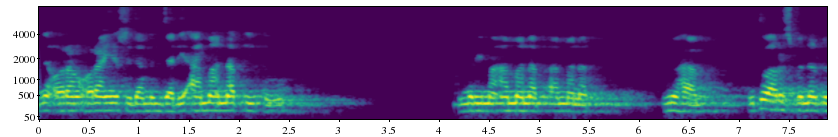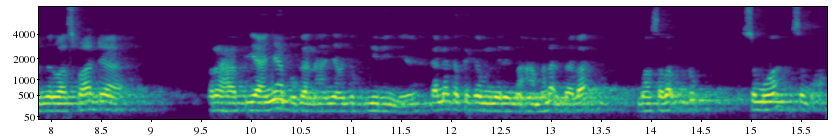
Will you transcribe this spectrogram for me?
Karena orang-orang yang sudah menjadi amanat itu menerima amanat-amanat ilham itu harus benar-benar waspada. Perhatiannya bukan hanya untuk dirinya, karena ketika menerima amanat adalah masalah untuk semua semua.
